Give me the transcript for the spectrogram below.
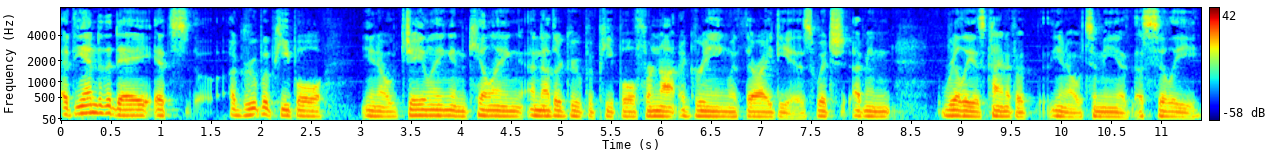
at the end of the day it's a group of people you know jailing and killing another group of people for not agreeing with their ideas which i mean really is kind of a you know to me a, a silly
